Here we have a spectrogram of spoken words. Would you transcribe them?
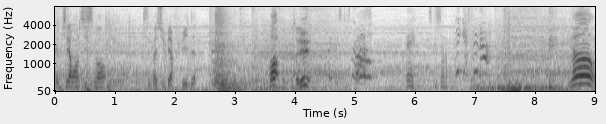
des petits ralentissements. C'est pas super fluide. Oh Salut Qu'est-ce qui se passe Eh, est-ce que ça va? Non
